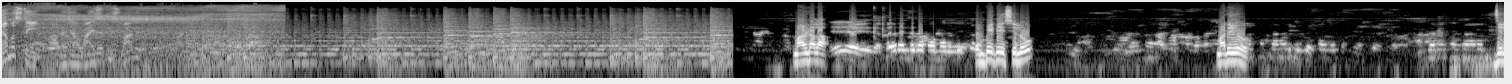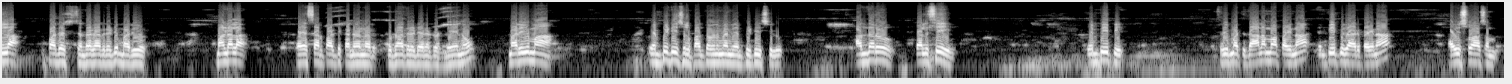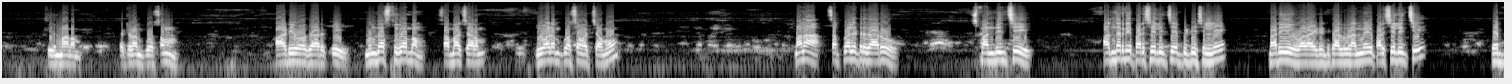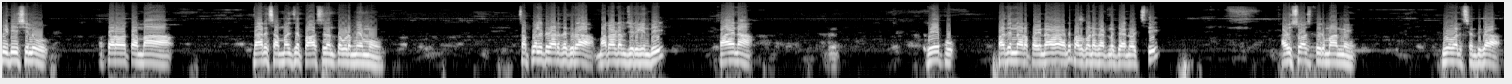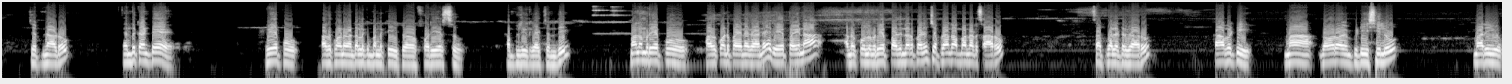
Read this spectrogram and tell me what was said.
నమస్తే ప్రజా వాయిస్కి స్వాగతం. మండల ఎంపీటీసీలు మరియు జిల్లా ఉపాధ్యక్షుడు చంద్రకాంత్ రెడ్డి మరియు మండల వైఎస్ఆర్ పార్టీ కన్వీనర్ గురునాథ్ రెడ్డి అనేటువంటి నేను మరియు మా ఎంపీటీసీలు పంతొమ్మిది మంది ఎంపీటీసీలు అందరూ కలిసి ఎంపీపీ శ్రీమతి దానమ్మ పైన ఎంపీపీ గారి పైన అవిశ్వాసం తీర్మానం పెట్టడం కోసం ఆర్డీఓ గారికి ముందస్తుగా మేము సమాచారం ఇవ్వడం కోసం వచ్చాము. మన సబ్ కలెక్టర్ గారు స్పందించి అందరినీ పరిశీలించే ఎంపీటీసీలని మరి వాళ్ళ ఐడెంటి కార్డు కూడా అన్నీ పరిశీలించి ఎంపీటీసీలు తర్వాత మా దానికి సంబంధించిన ప్రాసెస్ అంతా కూడా మేము సబ్ కలెక్టర్ గారి దగ్గర మాట్లాడడం జరిగింది. ఆయన రేపు పదిన్నర పైన కానీ పదకొండు గంటలకు కానీ వచ్చి అవిశ్వాస తీర్మానాన్ని ఇవ్వవలసిందిగా చెప్పినాడు. ఎందుకంటే రేపు పదకొండు గంటలకి మనకి ఫోర్ ఇయర్స్ కంప్లీట్గా వచ్చింది మనం రేపు పదకొండు పైన కానీ రేపైనా అనుకూలం రేపు పదిన్నర పైన చెప్పడానికి రమ్మన్నాడు సారు సబ్ కలెక్టర్ గారు. కాబట్టి మా గౌరవ ఎంపీటీసీలు మరియు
